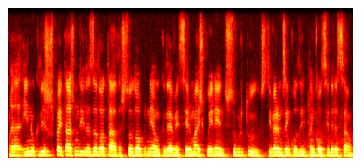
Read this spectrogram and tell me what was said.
uh, e no que diz respeito às medidas adotadas, sou da opinião que devem ser mais coerentes, sobretudo se tivermos em, em consideração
